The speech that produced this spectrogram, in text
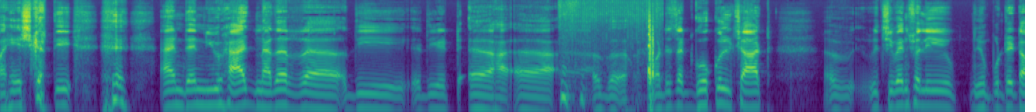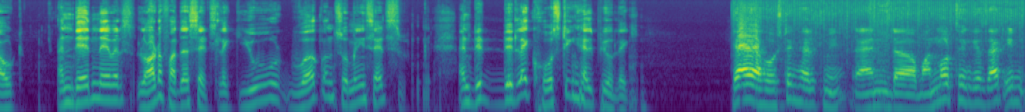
mahesh kati and then you had another uh, the the uh, uh, uh, what is that gokul chat which eventually you put it out and then there were a lot of other sets. Like you work on so many sets. And did did like hosting help you? Like yeah yeah hosting helped me. And uh, one more thing is that in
